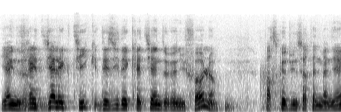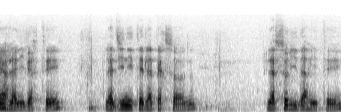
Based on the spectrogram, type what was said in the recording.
Il y a une vraie dialectique des idées chrétiennes devenues folles, parce que d'une certaine manière, la liberté, la dignité de la personne, la solidarité,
